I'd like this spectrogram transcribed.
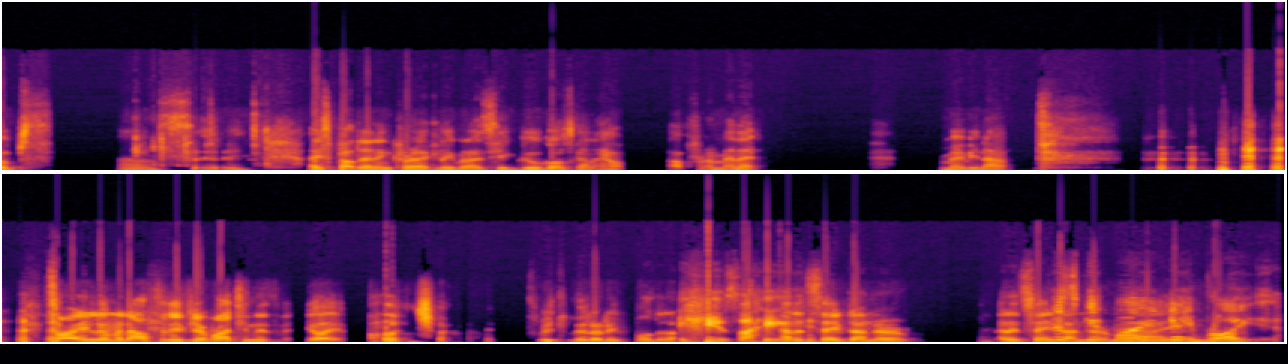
Oops. Oh, city. I spelled it incorrectly, but I see Google's going to help out for a minute. Maybe not. Sorry, Luminosity, if you're watching this video, I apologize. We literally pulled it up. He's like, had it saved under, had it saved under my, my, name, right?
